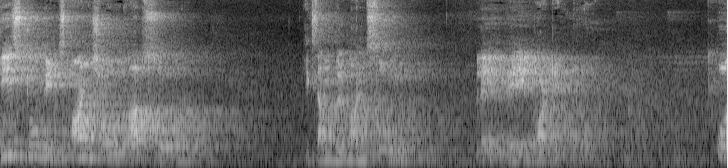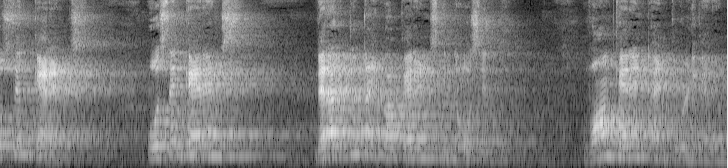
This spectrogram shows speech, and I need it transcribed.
these two winds, onshore, offshore, example monsoon, play very important role. Ocean currents. Ocean currents, there are two type of Warm current and cold current.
